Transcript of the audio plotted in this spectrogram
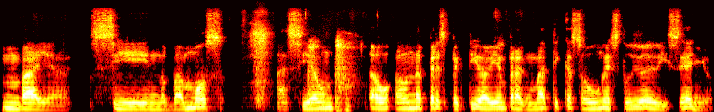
Vaya, si nos vamos hacia a, una perspectiva bien pragmática, son un estudio de diseño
